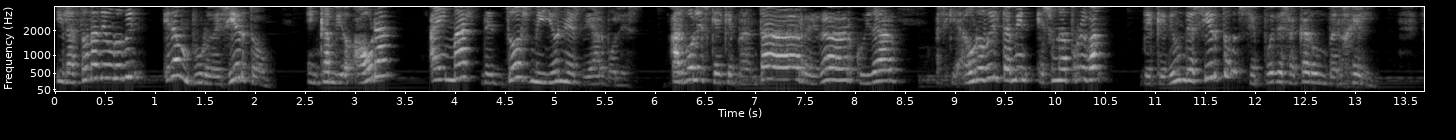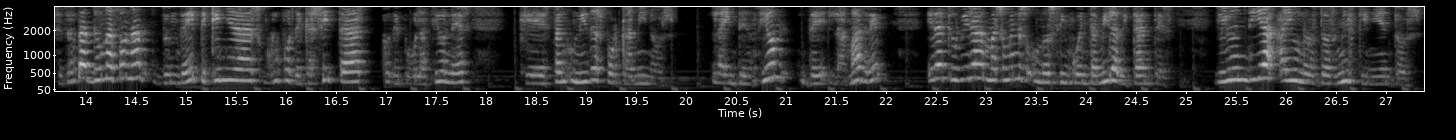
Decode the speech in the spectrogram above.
Y la zona de Auroville era un puro desierto. En cambio, ahora hay más de 2 millones de árboles. Árboles que hay que plantar, regar, cuidar. Así que Auroville también es una prueba de que de un desierto se puede sacar un vergel. Se trata de una zona donde hay pequeños grupos de casitas o de poblaciones que están unidos por caminos. La intención de la madre era que hubiera más o menos unos 50.000 habitantes y hoy en día hay unos 2.500.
